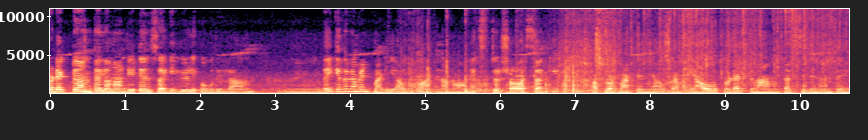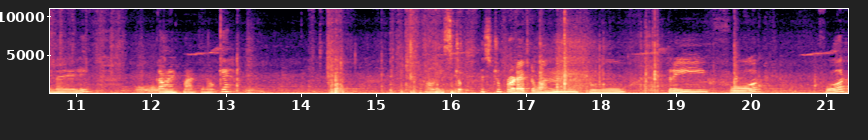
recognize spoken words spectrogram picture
ಪ್ರಾಡಕ್ಟ್ ಅಂತೆಲ್ಲ ನಾನು ಡೀಟೇಲ್ಸ್ ಆಗಿ ಹೇಳಲಿಕ್ಕೆ ಹೋಗೋದಿಲ್ಲ. ದಯಕಿದ್ರೆ ಕಮೆಂಟ್ ಮಾಡಿ. ಯಾವುದು ನಾನು ನೆಕ್ಸ್ಟ್ ಶಾರ್ಟ್ಸ್ ಹಾಕಿ ಅಪ್ಲೋಡ್ ಮಾಡ್ತೇನೆ. ಯಾವ ಕ್ರಮ, ಯಾವ ಪ್ರಾಡಕ್ಟ್ ನಾನು ತರಿಸಿದ್ದೇನೆ ಅಂತ ಎಲ್ಲ ಹೇಳಿ ಕಮೆಂಟ್ ಮಾಡ್ತೇನೆ ಓಕೆ ನೋಡಿ ಇಷ್ಟು ಇಷ್ಟು product one two three four four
